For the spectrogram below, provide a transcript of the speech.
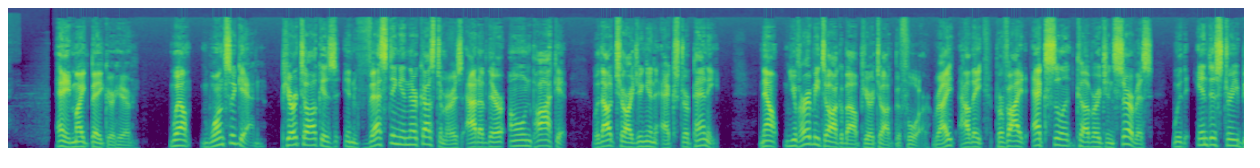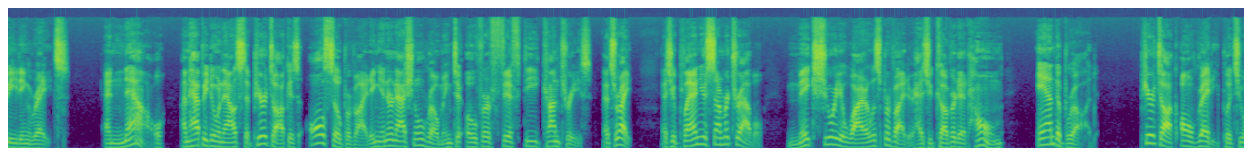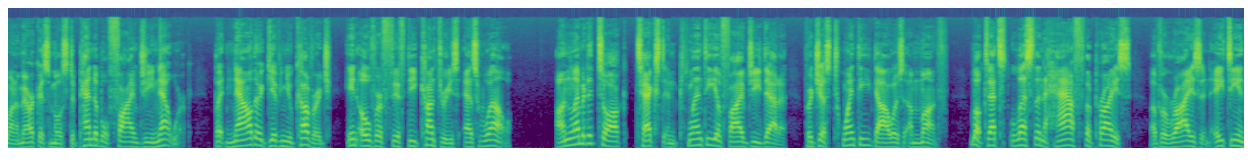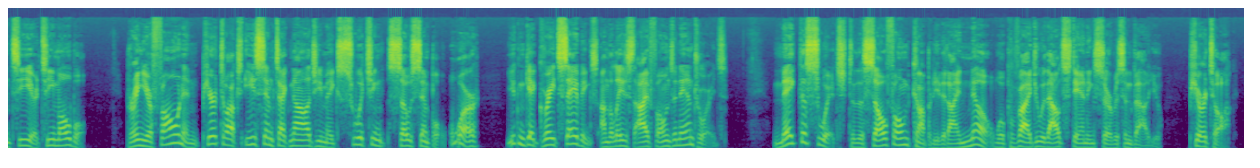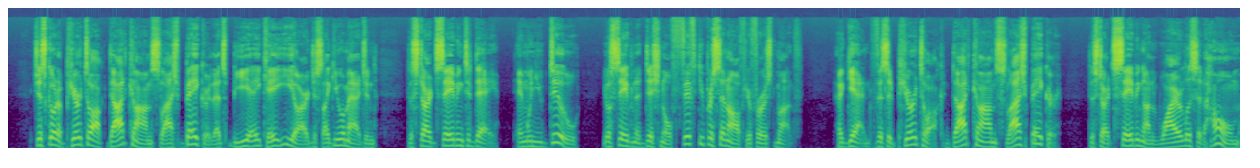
Hey, Mike Baker here. Well, once again, Pure Talk is investing in their customers out of their own pocket without charging an extra penny. Now, you've heard me talk about Pure Talk before, right? How they provide excellent coverage and service with industry beating rates. And now, I'm happy to announce that Pure Talk is also providing international roaming to over 50 countries. That's right. As you plan your summer travel, make sure your wireless provider has you covered at home and abroad. Pure Talk already puts you on America's most dependable 5G network, but now they're giving you coverage in over 50 countries as well. Unlimited talk, text, and plenty of 5G data for just $20 a month. Look, that's less than half the price of Verizon, AT&T, or T-Mobile. Bring your phone and PureTalk's eSIM technology makes switching so simple. Or you can get great savings on the latest iPhones and Androids. Make the switch to the cell phone company that I know will provide you with outstanding service and value. Pure Talk. Just go to puretalk.com slash baker, that's B-A-K-E-R, just like you imagined, to start saving today. And when you do, you'll save an additional 50% off your first month. Again, visit puretalk.com slash baker to start saving on wireless at home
